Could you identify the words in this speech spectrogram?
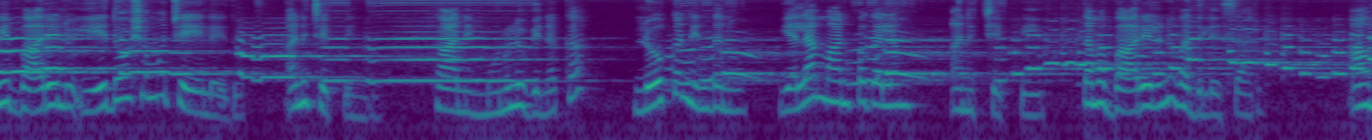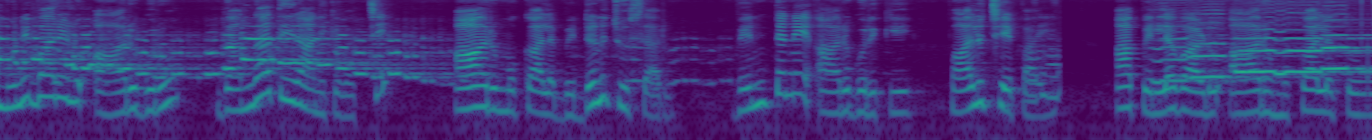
మీ భార్యలు ఏ దోషమూ చేయలేదు అని చెప్పింది. కాని మునులు వినక లోక నిందను ఎలా మాన్పగలం? అని చెప్పి తమ భార్యలను వదిలేశారు. ఆ ముని భార్యలు ఆరుగురు గంగా తీరానికి వచ్చి ఆరు ముఖాల బిడ్డను చూశారు. వెంటనే ఆరుగురికి పాలు చేపాయి. ఆ పిల్లవాడు ఆరు ముఖాలతో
